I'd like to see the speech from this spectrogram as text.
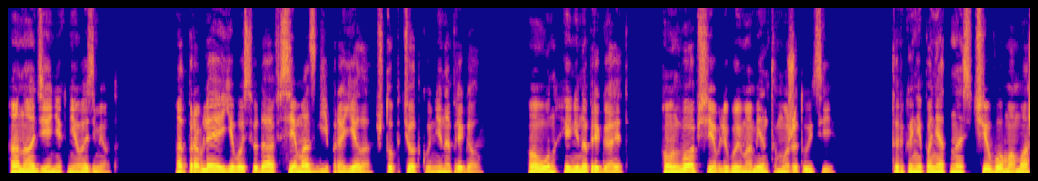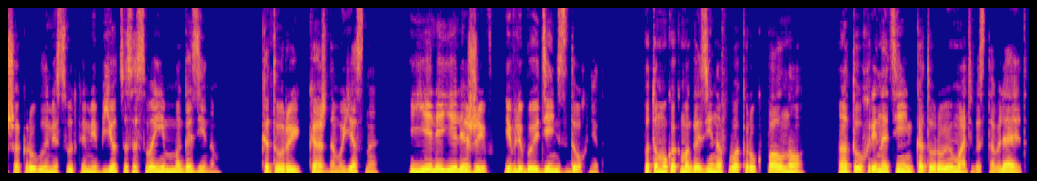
Она денег не возьмет. Отправляя его сюда, все мозги проела, чтоб тетку не напрягал. А он и не напрягает. Он вообще в любой момент может уйти. Только непонятно, с чего мамаша круглыми сутками бьется со своим магазином, который, каждому ясно, еле-еле жив и в любой день сдохнет, потому как магазинов вокруг полно, а ту хренотень, которую мать выставляет,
